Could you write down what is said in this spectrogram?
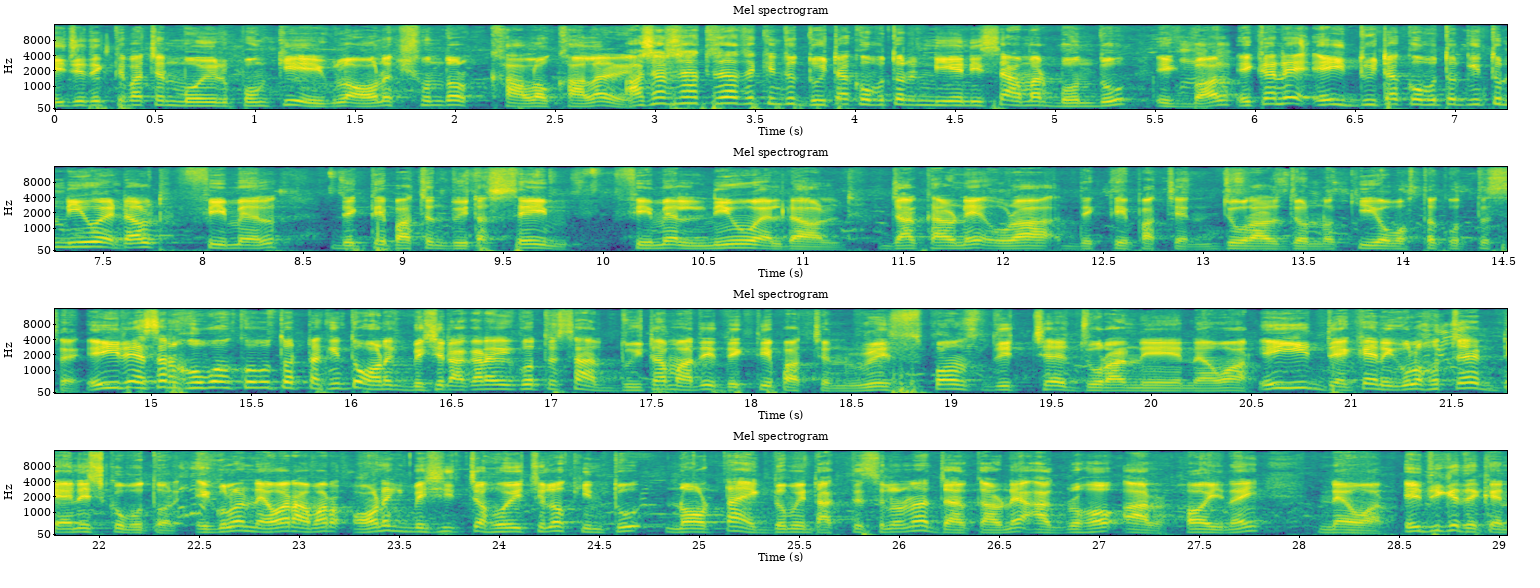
এই যে দেখতে পাচ্ছেন ময়ূর পঙ্কি, এগুলো অনেক সুন্দর কালো কালার আসার সাথে সাথে কিন্তু দুইটা কবুতর নিয়ে নিছে আমার বন্ধু ইকবাল। এখানে এই দুইটা কবুতর কিন্তু নিউ অ্যাডাল্ট ফিমেল দেখতে পাচ্ছেন দুইটা সেম ফিমেল নিউ অ্যাডাল্ট যার কারণে ওরা দেখতে পাচ্ছেন জোড়ার জন্য কি অবস্থা করতেছে। এই রেসার হবুয়া কবুতরটা কিন্তু অনেক বেশি রাগারাগি করতেছে আর দুইটা মাদি দেখতে পাচ্ছেন রেসপন্স দিচ্ছে জোড়া নিয়ে নেওয়ার। এই দেখেন এগুলো হচ্ছে ড্যানিশ কবুতর। এগুলো নেওয়ার আমার অনেক বেশি ইচ্ছা হয়েছিল কিন্তু নটটা একদমই ডাকতেছিল না, যার কারণে আগ্রহ আর হয় নাই নেওয়ার। এদিকে দেখেন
